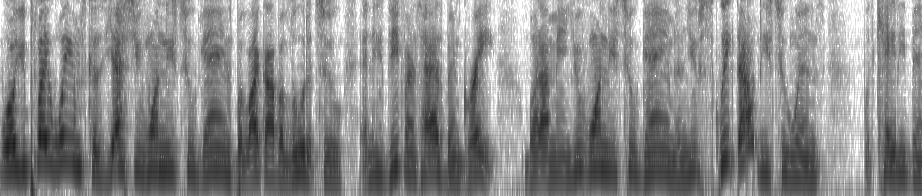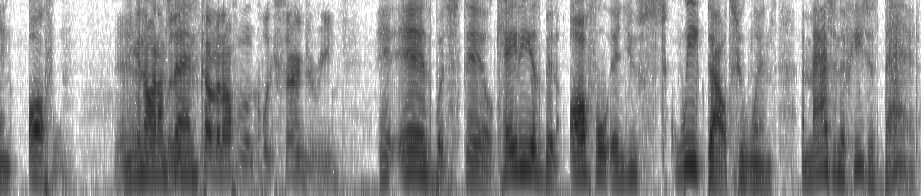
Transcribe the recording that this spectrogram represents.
well, you play Williams because yes, you've won these two games, but like I've alluded to, and these defense has been great. But I mean, you've won these two games and you've squeaked out these two wins with KD being awful. You know what I'm saying? This is coming off of a quick surgery. It is, but still, KD has been awful, and you squeaked out two wins. Imagine if he's just bad.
